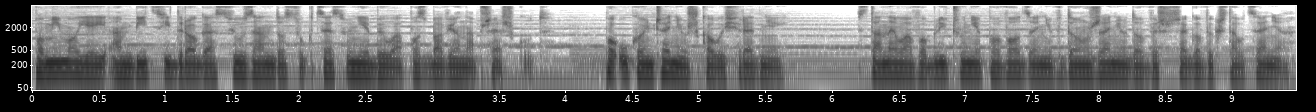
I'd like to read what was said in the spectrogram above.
Pomimo jej ambicji, droga Susan do sukcesu nie była pozbawiona przeszkód. Po ukończeniu szkoły średniej stanęła w obliczu niepowodzeń w dążeniu do wyższego wykształcenia,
